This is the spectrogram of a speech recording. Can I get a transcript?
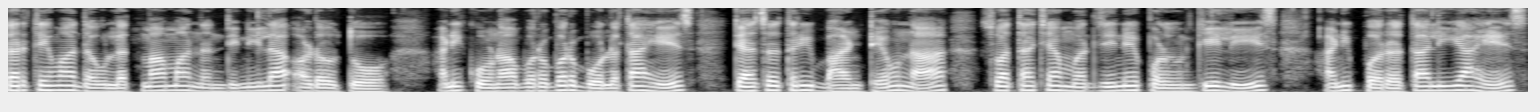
तर तेव्हा दौलत मामा नंदिनीला अडवतो. आणि कोणाबरोबर बोलत आहेस? त्याचं तरी भान ठेव ना. स्वतःच्या मर्जीने पळून गेलीस आणि परत आली आहेस.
